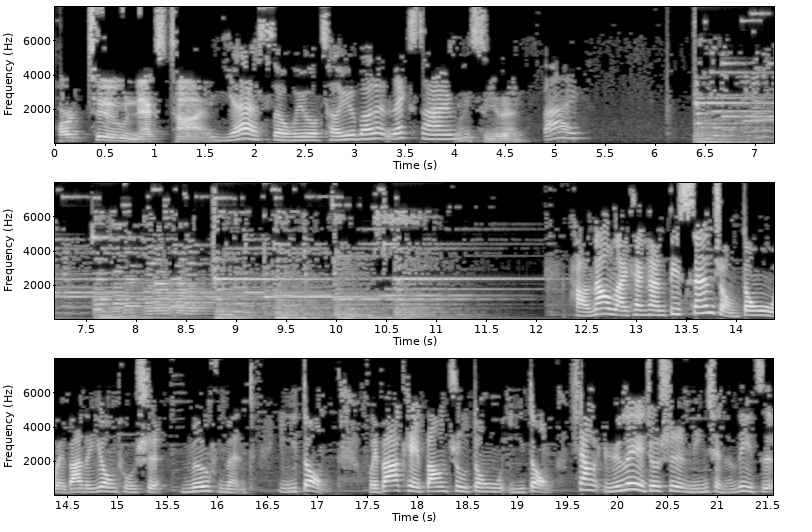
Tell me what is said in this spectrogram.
part two next time. Yes, so we will tell you about it next time. All right, see you then. Bye. 好，那我们来看看第三种动物尾巴的用途是 movement 移动。尾巴可以帮助动物移动，像鱼类就是明显的例子，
